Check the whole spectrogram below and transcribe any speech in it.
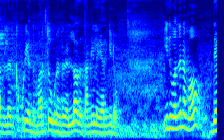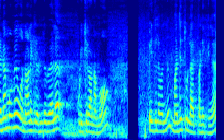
அதில் இருக்கக்கூடிய அந்த மருத்துவ குணங்கள் எல்லாம் அந்த தண்ணியில் இறங்கிடும். இது வந்து நம்ம தினமுமே ஒரு நாளைக்கு ரெண்டு வேளை குடிக்கலாம் நம்ம. இப்போ இதில் வந்து மஞ்சத்தூள் ஆட் பண்ணிக்கோங்க.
